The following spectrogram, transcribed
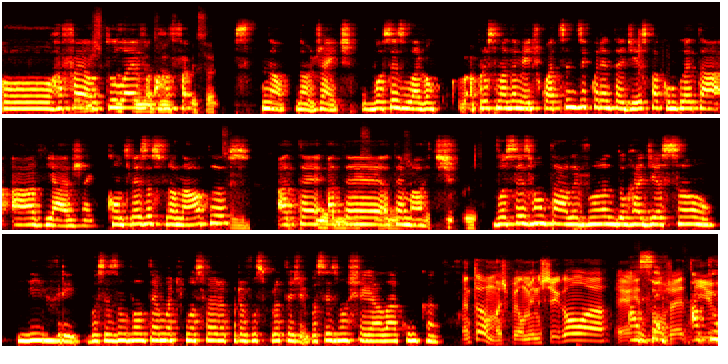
Ô, Já Rafael, tu leva. Rafa-? Não, não, gente. Vocês levam aproximadamente 440 dias para completar a viagem, com três astronautas Sim. até, até, até. Marte. Vocês vão estar levando radiação livre. Vocês não vão ter uma atmosfera para vos proteger. Vocês vão chegar lá com câncer. Então, mas pelo menos chegam lá. É A esse se- o a objetivo.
